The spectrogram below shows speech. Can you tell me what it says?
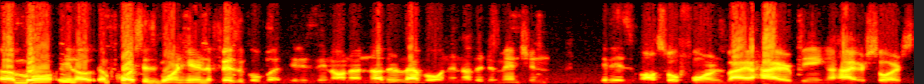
uh, born. You know, of course, it's born here in the physical, but it is in on another level and another dimension. It is also formed by a higher being, a higher source.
